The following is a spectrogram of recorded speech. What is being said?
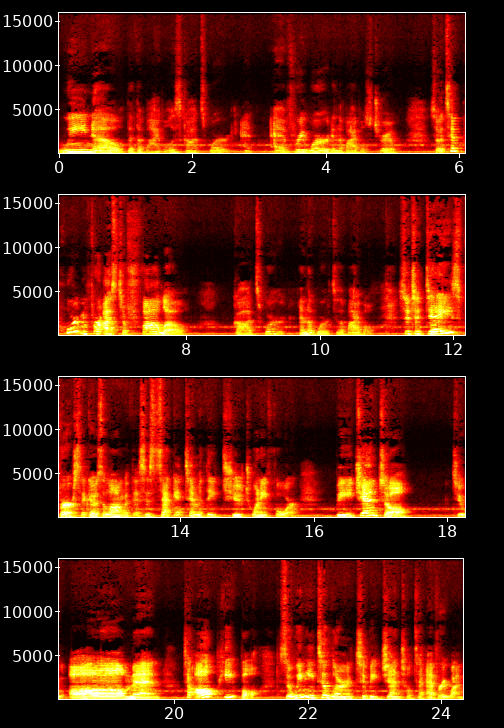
we know that the Bible is God's word. And every word in the Bible is true. So it's important for us to follow God's word and the words of the Bible. So today's verse that goes along with this is 2 Timothy 2:24. Be gentle to all men, to all people. So we need to learn to be gentle to everyone.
